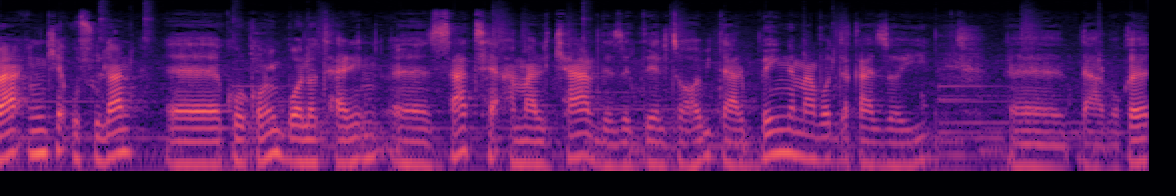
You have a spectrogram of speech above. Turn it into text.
و اینکه اصولا کورکومین بالاترین سطح عملکرد ضد التهابی در بین مواد غذایی در واقع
